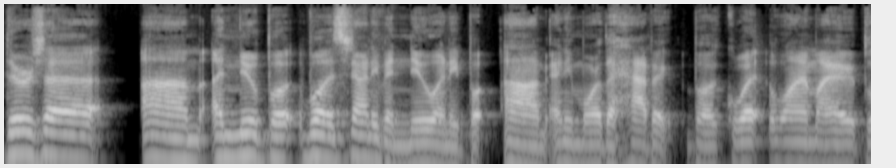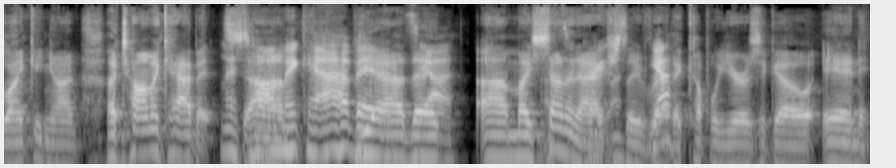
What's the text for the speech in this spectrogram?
There's a um a new book. Well, it's not even new any book um anymore. The Habit book. What? Why am I blanking on Atomic Habits? Um, Atomic habits. Yeah, that yeah. Uh, my son That's and I great one. actually read Yeah. a couple years ago, and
